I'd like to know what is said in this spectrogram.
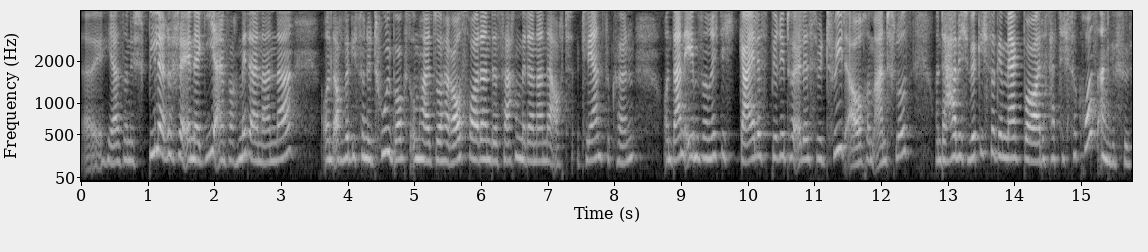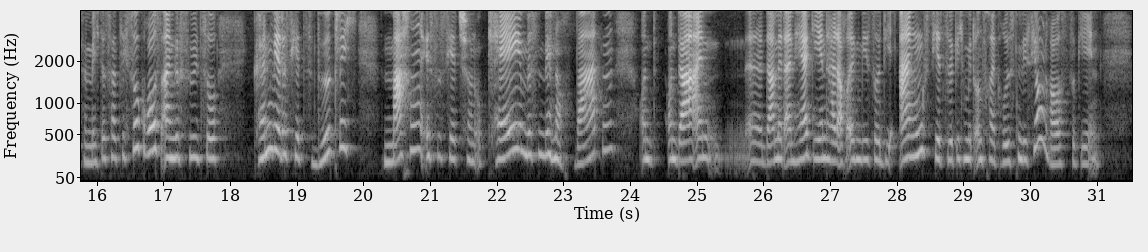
äh, ja, so eine spielerische Energie einfach miteinander und auch wirklich so eine Toolbox, um halt so herausfordernde Sachen miteinander auch klären zu können. Und dann eben so ein richtig geiles spirituelles Retreat auch im Anschluss. Und da habe ich wirklich so gemerkt, boah, das hat sich so groß angefühlt für mich. Das hat sich so groß angefühlt, so können wir das jetzt wirklich machen? Ist es jetzt schon okay? Müssen wir noch warten? Und, und da ein, äh, damit einhergehend halt auch irgendwie so die Angst, jetzt wirklich mit unserer größten Vision rauszugehen.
